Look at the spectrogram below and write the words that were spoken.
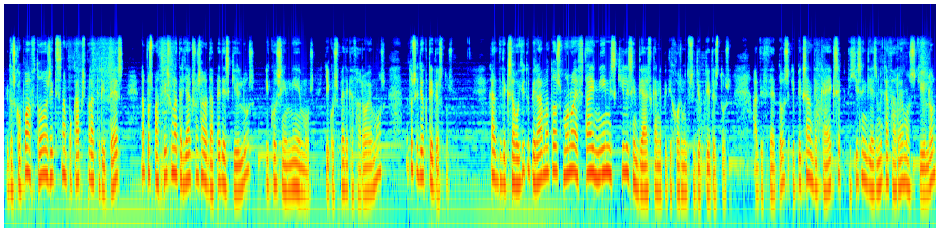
Για το σκοπό αυτό ζήτησαν από κάποιους παρατηρητές να προσπαθήσουν να ταιριάξουν 45 σκύλους, 20 ημίαιμου και 25 καθαρόαιμου με τους ιδιοκτήτες τους. Κατά τη διεξαγωγή του πειράματος, μόνο 7 ημίαιμοι σκύλοι συνδυάστηκαν επιτυχώς με τους ιδιοκτήτες τους. Αντιθέτως, υπήρξαν 16 επιτυχείς συνδυασμοί καθαρόαιμων σκύλων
